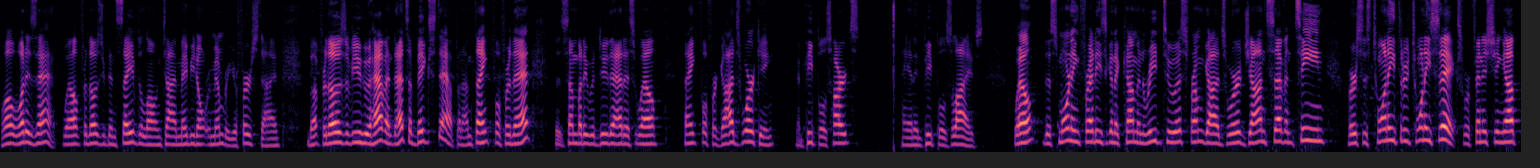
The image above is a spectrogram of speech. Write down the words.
well, what is that? Well, for those who've been saved a long time, maybe you don't remember your first time. But for those of you who haven't, that's a big step. And I'm thankful for that, that somebody would do that as well. Thankful for God's working in people's hearts and in people's lives. Well, this morning, Freddie's going to come and read to us from God's Word, John 17, verses 20 through 26. We're finishing up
